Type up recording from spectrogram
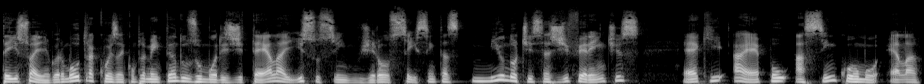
ter isso aí. Agora, uma outra coisa, complementando os rumores de tela, isso sim gerou 600 mil notícias diferentes é que a Apple, assim como ela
